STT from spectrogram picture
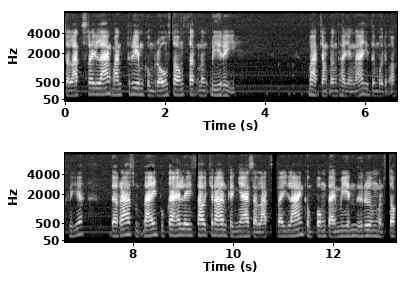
សាឡាត់ស្រីឡាង បានត្រៀមគម្រោងសងសឹកនឹងប៊ីរីបាទចង់ដឹងថាយ៉ាងណាយើងទៅមើលទាំងអស់គ្នាតារាសម្ដែងពូកែលេងសើចច្រើនកញ្ញាសាឡាត់ស្រីឡាងកំពុងតែមានរឿងមិនសុខ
